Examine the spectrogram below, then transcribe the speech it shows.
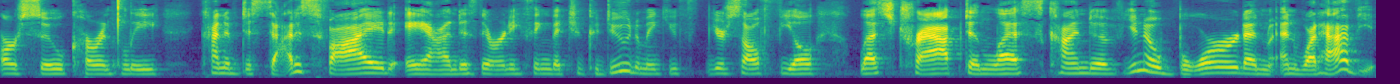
are so currently kind of dissatisfied? And is there anything that you could do to make you yourself feel less trapped and less kind of, you know, bored and and what have you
